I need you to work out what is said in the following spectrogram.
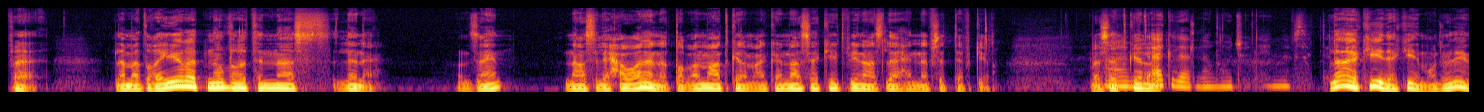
فلما تغيرت نظرة الناس لنا زين الناس اللي حوالينا طبعا ما أتكلم عن كل الناس أكيد في ناس للحين نفس التفكير بس أنا اتكلم متأكدة انه موجودين نفس التفكير. لا أكيد أكيد موجودين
